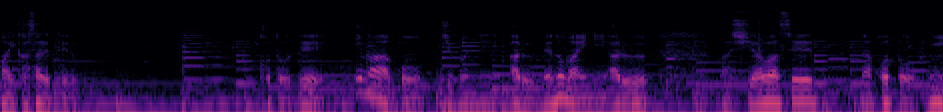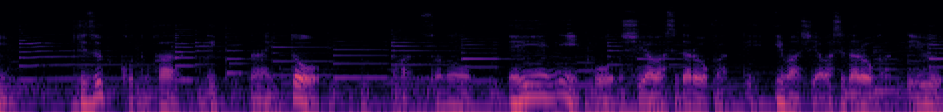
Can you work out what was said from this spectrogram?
まあ、生かされてることで今こう自分にある目の前にある、まあ、幸せなことに気づくことができないと、まあ、その永遠にこう幸せだろうかって今幸せだろうかっていう、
